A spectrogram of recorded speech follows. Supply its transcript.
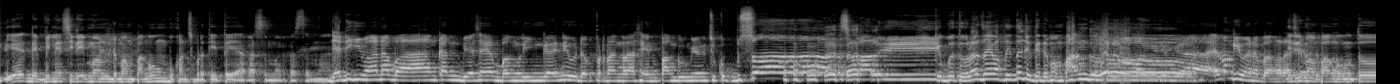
Iya, definisi demam, demam panggung bukan seperti itu ya customer customer. Jadi gimana bang? Kan biasanya Bang Lingga ini udah pernah ngerasain panggung yang cukup besar sekali. Kebetulan saya waktu itu juga demam panggung. Demam panggung juga. Emang gimana bang? Jadi demam panggung tuh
